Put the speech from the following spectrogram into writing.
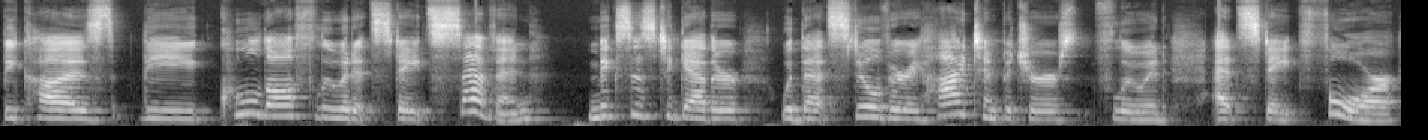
because the cooled off fluid at state seven mixes together with that still very high temperature fluid at state four.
